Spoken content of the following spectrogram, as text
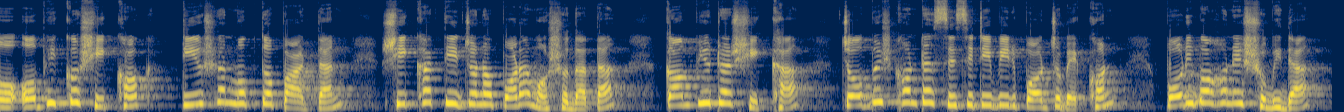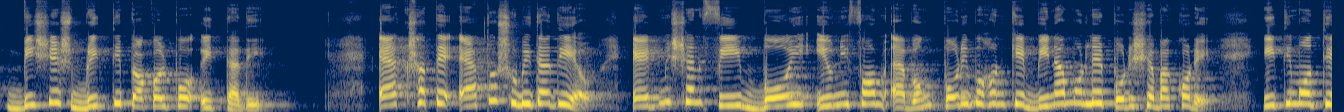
ও অভিজ্ঞ শিক্ষক টিউশন মুক্ত পাঠদান, শিক্ষার্থীর জন্য পরামর্শদাতা, কম্পিউটার শিক্ষা, চব্বিশ ঘণ্টা সিসিটিভির পর্যবেক্ষণ, পরিবহনের সুবিধা, বিশেষ বৃত্তি প্রকল্প ইত্যাদি। একসাথে এত সুবিধা দিয়েও অ্যাডমিশন ফি বই ইউনিফর্ম এবং পরিবহনকে বিনামূল্যে পরিষেবা করে ইতিমধ্যে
